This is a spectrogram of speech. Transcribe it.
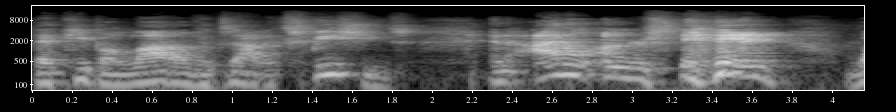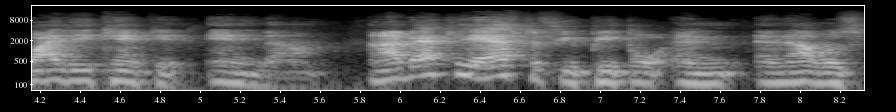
that keep a lot of exotic species. And I don't understand why they can't get any antivenom. And I've actually asked a few people and, and I was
